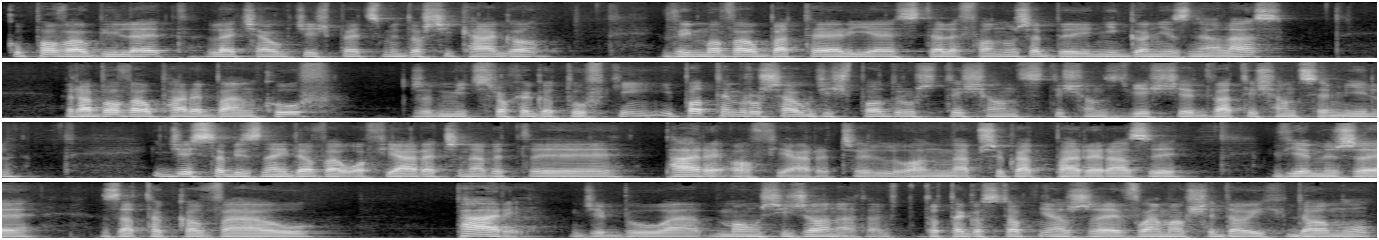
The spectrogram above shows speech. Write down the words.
kupował bilet, leciał gdzieś powiedzmy do Chicago. Wyjmował baterię z telefonu, żeby nikt go nie znalazł, rabował parę banków, żeby mieć trochę gotówki. I potem ruszał gdzieś w podróż 1000, 1200, 2000 mil. I gdzieś sobie znajdował ofiarę, czy nawet y, parę ofiar, czy on na przykład parę razy wiemy, że zatokował pary, gdzie była mąż i żona, do tego stopnia, że włamał się do ich domu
